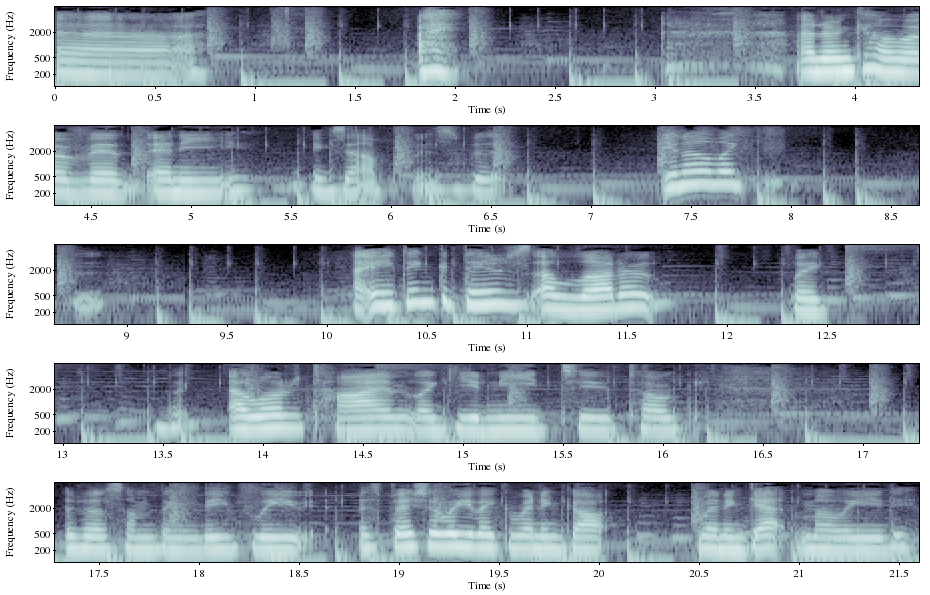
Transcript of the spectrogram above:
uh i i don't come up with any examples but you know like i think there's a lot of like like a lot of time like you need to talk about something deeply especially like when it got when it get married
